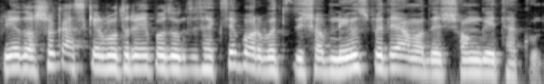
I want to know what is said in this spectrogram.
প্রিয় দর্শক, আজকের মতো এই পর্যন্ত থাকছে। পরবর্তীতে সব নিউজ পেতে আমাদের সঙ্গেই থাকুন।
